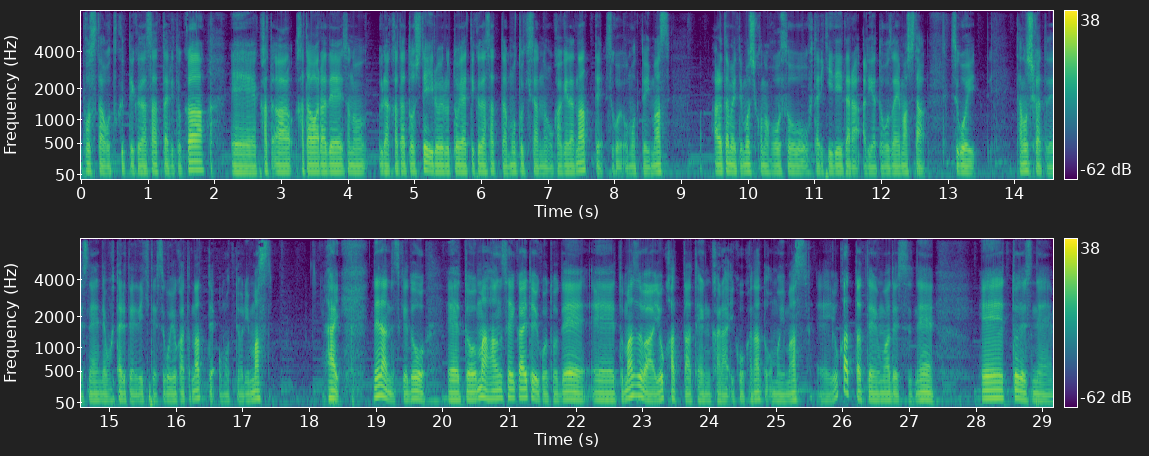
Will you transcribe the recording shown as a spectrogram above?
ポスターを作ってくださったりとか、えー、傍らでその裏方としていろいろとやってくださった元木さんのおかげだなってすごい思っています。改めてもしこの放送をお二人聞いていたらありがとうございました。すごい楽しかったですね。で、お二人でできてすごい良かったなって思っております。はい。でなんですけど、えっ、ー、と、まあ、反省会ということで、えっ、ー、と、まずは良かった点からいこうかなと思います。えー、良かった点はですね、えっとですね、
